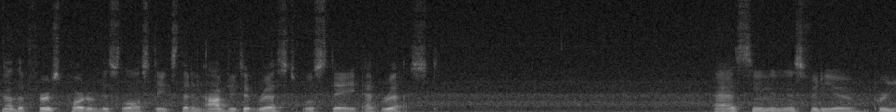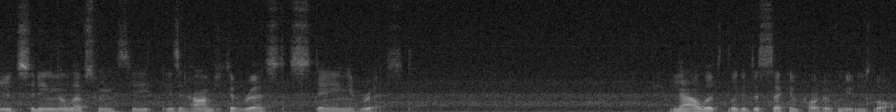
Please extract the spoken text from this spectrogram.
Now the first part of this law states that an object at rest will stay at rest. As seen in this video, Bridget sitting in the left swing seat is an object at rest staying at rest. Now let's look at the second part of Newton's law.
